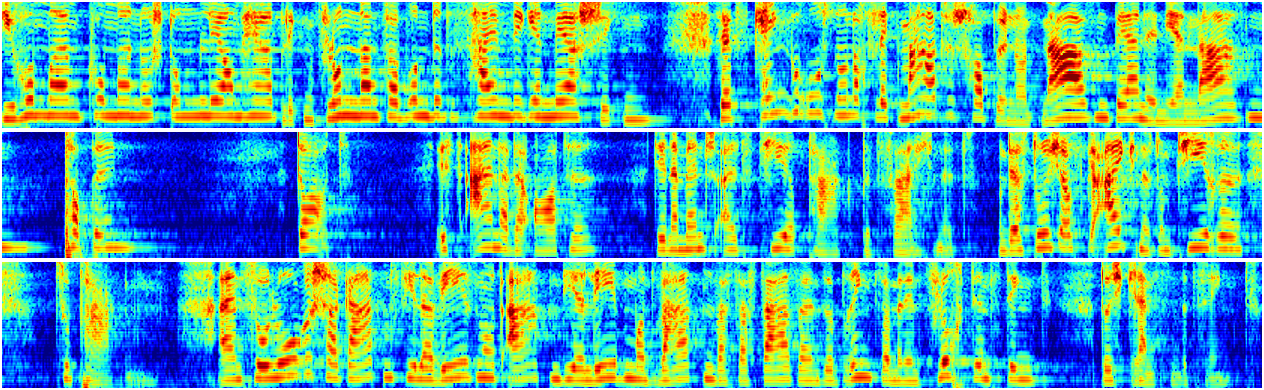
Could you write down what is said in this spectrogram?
Die Hummer im Kummer nur stumm leer umherblicken, Flundern verwundetes Heimweg in Meer schicken. Selbst Kängurus nur noch phlegmatisch hoppeln und Nasenbären in ihren Nasen poppeln. Dort ist einer der Orte, den der Mensch als Tierpark bezeichnet. Und er ist durchaus geeignet, um Tiere zu parken. Ein zoologischer Garten vieler Wesen und Arten, die erleben und warten, was das Dasein so bringt, wenn man den Fluchtinstinkt durch Grenzen bezwingt.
